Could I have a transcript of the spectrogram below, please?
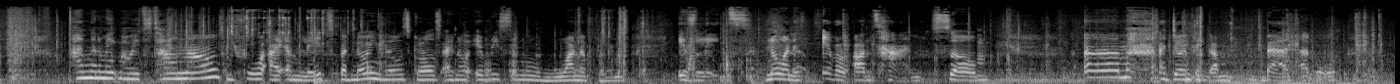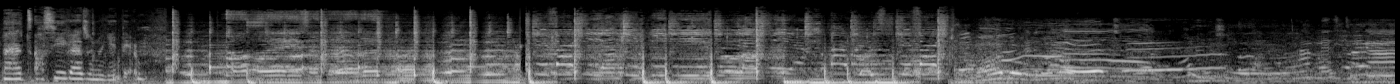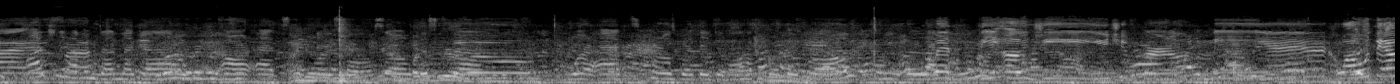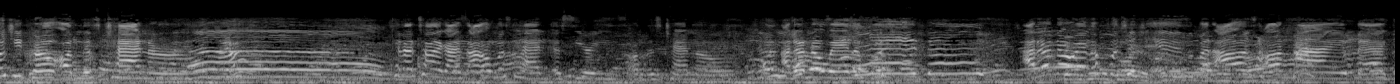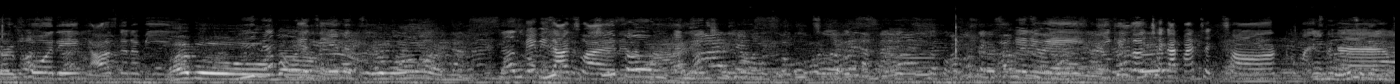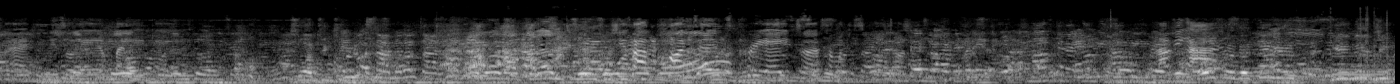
I'm gonna make my way to town now before I am late. But knowing those girls, I know every single one of them is late. No one is ever on time. So um, I don't think I'm bad at all. But I'll see you guys when we get there. I actually haven't done like a we are at Mall. So this is the we're at Pearl's birthday dinner. Happy birthday, Pearl. With you. the OG YouTube girl, me. Well, with the OG girl on this channel. Oh. Can I tell you guys, I almost had a series on this channel. I don't know where the footage. I don't know where the footage is, but I was on my bag recording. I was gonna be. You never went to edit. Maybe that's why. Anyway, you can go check out my TikTok, my Instagram, and Nizole Mbaleki. She's a content creator. Someone just called on. Love you guys. Also, the thing is, you need to.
